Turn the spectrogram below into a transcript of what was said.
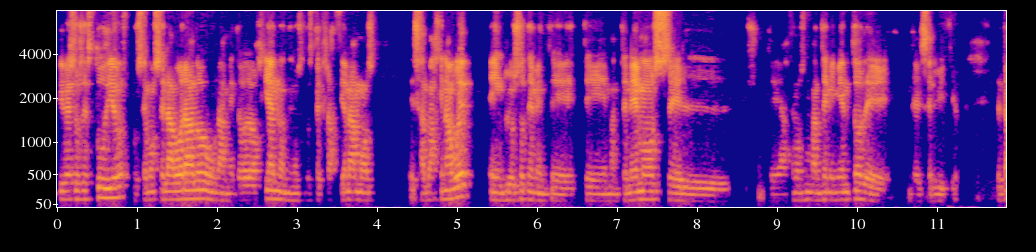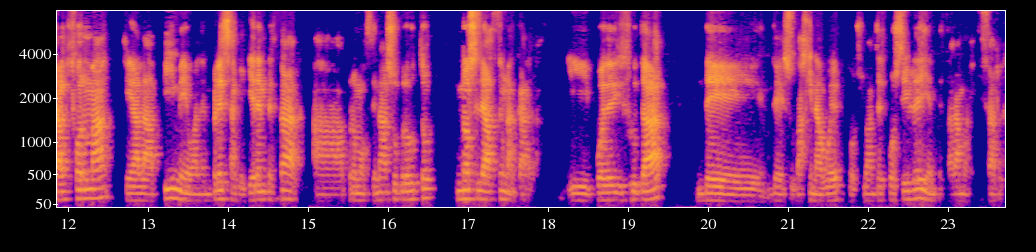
diversos estudios, pues hemos elaborado una metodología en donde nosotros te fraccionamos esa página web e incluso te, te, mantenemos el, te hacemos un mantenimiento de, del servicio. De tal forma que a la pyme o a la empresa que quiere empezar a promocionar su producto no se le hace una carga y puede disfrutar de, de su página web pues, lo antes posible y empezar a monetizarla.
